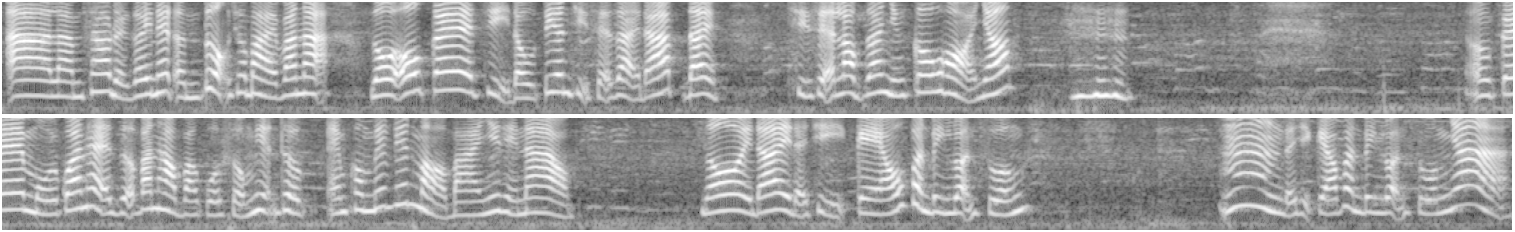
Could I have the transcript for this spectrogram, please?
À làm sao để gây nét ấn tượng cho bài văn ạ? Rồi ok, chị đầu tiên chị sẽ giải đáp. Đây. Chị sẽ lọc ra những câu hỏi nhá. Ok, mối quan hệ giữa văn học và cuộc sống hiện thực. Em không biết viết mở bài như thế nào. Rồi, đây, để chị kéo phần bình luận xuống. Uhm, Để chị kéo phần bình luận xuống nhá.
